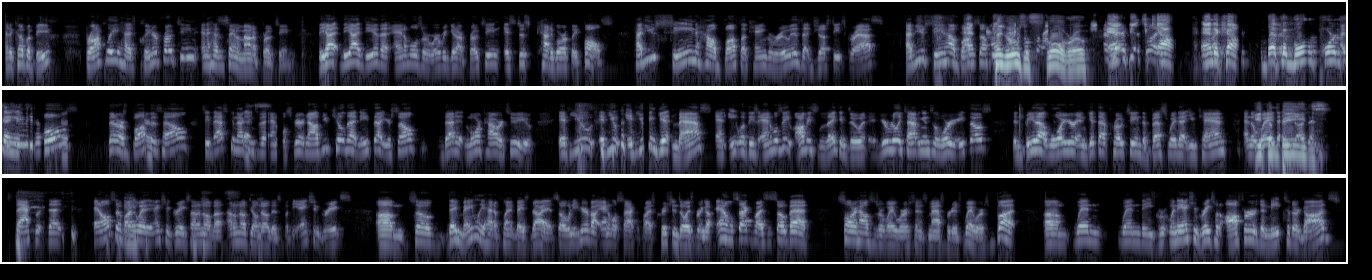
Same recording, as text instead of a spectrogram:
and a cup of beef, broccoli has cleaner protein and it has the same amount of protein. The the idea that animals are where we get our protein, it's just categorically false. Have you seen how buff a kangaroo is that just eats grass? Have you seen how buff some kangaroos are swole, bro? And, like, and a cow. But the more important Have thing you seen is these bulls that are buff as hell. See, that's connecting yes. to the animal spirit. Now, if you kill that and eat that yourself, that is more power to you. If you if you if you can get mass and eat what these animals eat, obviously they can do it. If you're really tapping into the warrior ethos, then be that warrior and get that protein the best way that you can, and the eat way the that beans. doesn't sacri- that. And also, by the way, the ancient Greeks. I don't know about. I don't know if y'all know this, but the ancient Greeks um, so they mainly had a plant-based diet. So when you hear about animal sacrifice, Christians always bring up animal sacrifice is so bad. Slaughterhouses are way worse and it's mass-produced, way worse. But um, when when the when the ancient Greeks would offer the meat to their gods,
